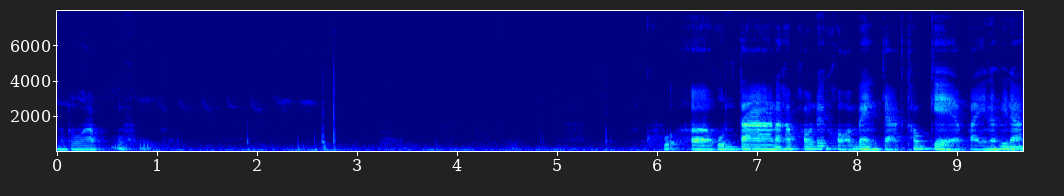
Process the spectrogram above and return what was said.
มาดูครับโอ้โห คุณตานะครับเขาได้ขอแบ่งจากเท่าแก่ไปนะพี่นะ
